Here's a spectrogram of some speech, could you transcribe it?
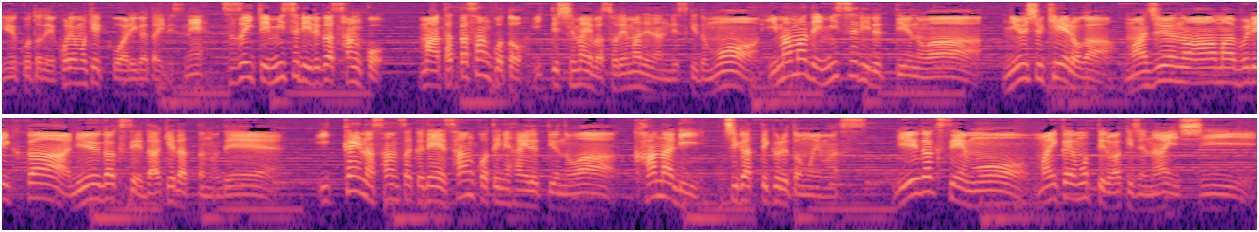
いうことでこれも結構ありがたいですね。続いてミスリルが3個まあたった3個と言ってしまえばそれまでなんですけども今までミスリルっていうのは入手経路が魔獣のアーマーブレイクか留学生だけだったので1回の散策で3個手に入るっていうのはかなり違ってくると思います。留学生も毎回持ってるわけじゃないし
